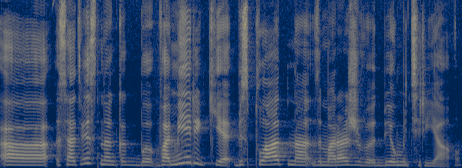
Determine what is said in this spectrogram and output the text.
а, соответственно, как бы в Америке бесплатно замораживают биоматериал.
